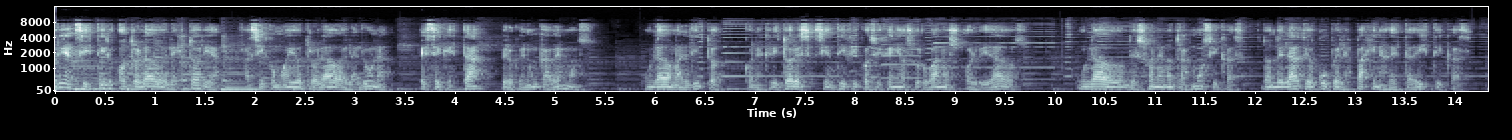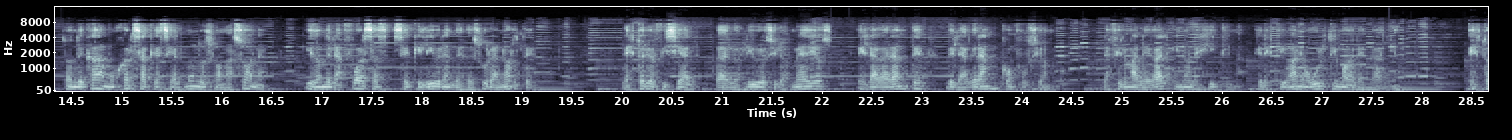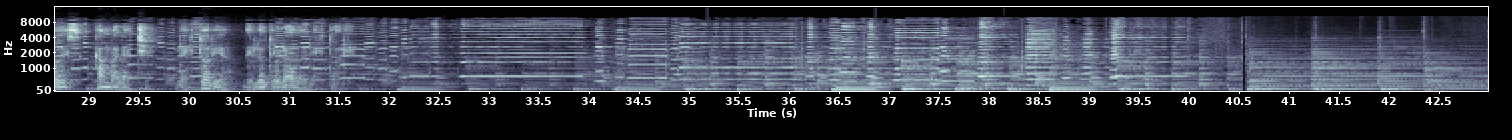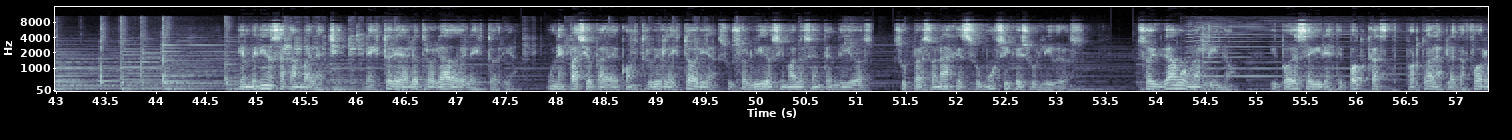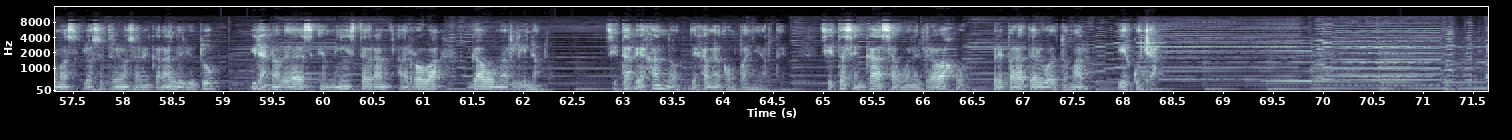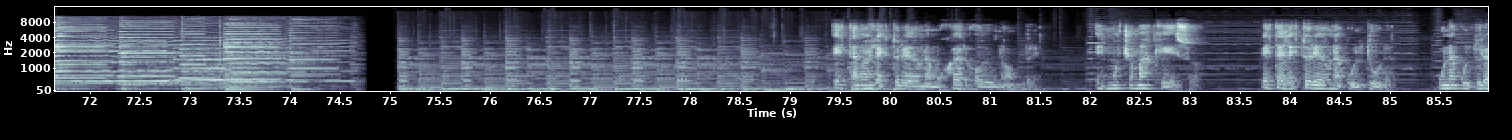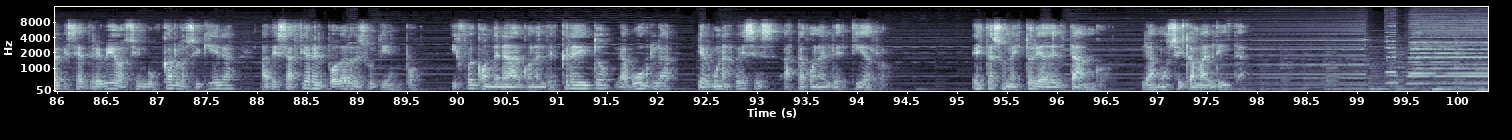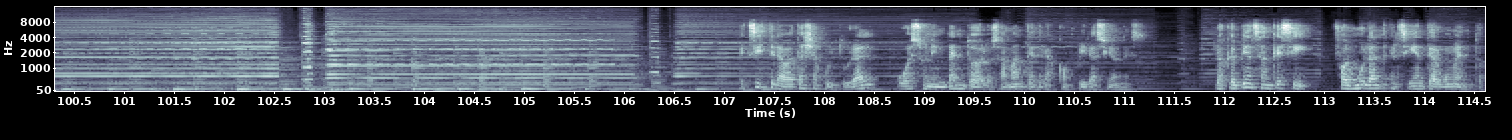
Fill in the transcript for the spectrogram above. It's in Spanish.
¿Podría existir otro lado de la historia, así como hay otro lado de la luna, ese que está pero que nunca vemos? Un lado maldito, con escritores científicos y genios urbanos olvidados. Un lado donde suenen otras músicas, donde el arte ocupe las páginas de estadísticas, donde cada mujer saque hacia el mundo su amazona y donde las fuerzas se equilibren desde sur a norte. La historia oficial, la de los libros y los medios, es la garante de la gran confusión, la firma legal y no legítima, el escribano último del engaño. Esto es Cambalache, la historia del otro lado de la historia. Bienvenidos a Cambalache, la historia del otro lado de la historia. Un espacio para deconstruir la historia, sus olvidos y malos entendidos, sus personajes, su música y sus libros. Soy Gabo Merlino y podés seguir este podcast por todas las plataformas, los estrenos en el canal de YouTube y las novedades en mi Instagram arroba Gabo Merlino. Si estás viajando, déjame acompañarte. Si estás en casa o en el trabajo, prepárate algo de tomar y escucha. Esta no es la historia de una mujer o de un hombre. Es mucho más que eso. Esta es la historia de una cultura, una cultura que se atrevió, sin buscarlo siquiera, a desafiar el poder de su tiempo, y fue condenada con el descrédito, la burla y algunas veces hasta con el destierro. Esta es una historia del tango, la música maldita. ¿Existe la batalla cultural o es un invento de los amantes de las conspiraciones? Los que piensan que sí formulan el siguiente argumento.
